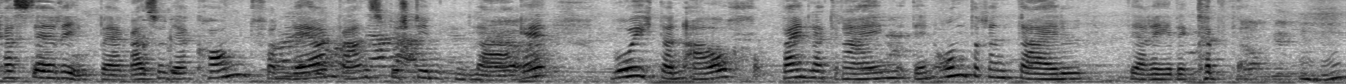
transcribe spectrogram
Castel-Ringberg. Also der kommt von der ganz bestimmten Lage, wo ich dann auch bei Lagrein den unteren Teil der Rebe köpfe. Hm?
